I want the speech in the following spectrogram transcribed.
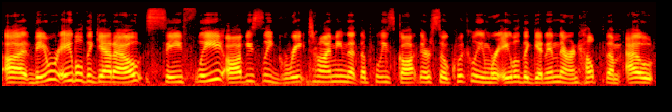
uh, they were able to get out safely. Obviously, great timing that the police got there so quickly and were able to get in there and help them out.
